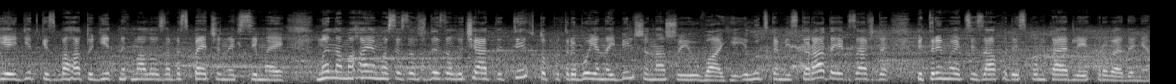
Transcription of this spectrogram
є дітки з багатодітних, малозабезпечених сімей. Ми намагаємося завжди залучати тих, хто потребує найбільше нашої уваги. І Луцька міська рада, як завжди, підтримує ці заходи і спонукає для їх проведення.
